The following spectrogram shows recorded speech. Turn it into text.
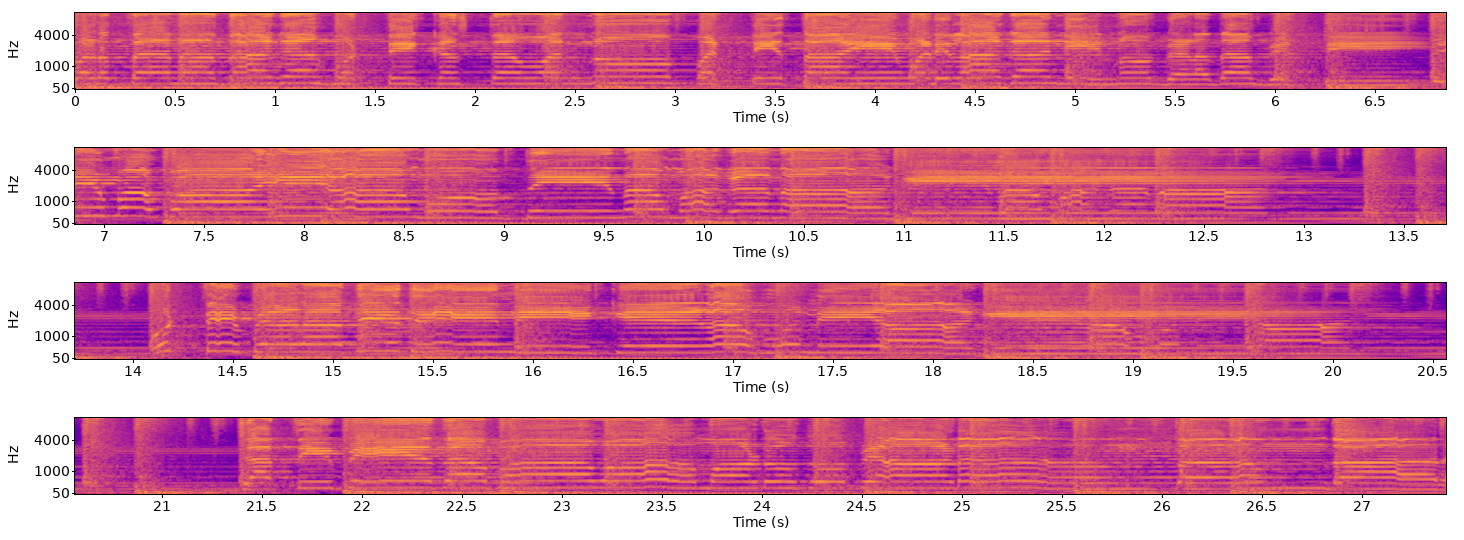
ಬಡತನದಾಗ ಹೊಟ್ಟೆ ಕಷ್ಟವನ್ನು ಪಟ್ಟಿ ತಾಯಿ ಮಡಿಲಾಗ ನೀನು ಬೆಳೆದ ಬಿಟ್ಟಿ. ನಿಮ್ಮ ಬಾಯಿಯ ಮುದ್ದಿನ ಮಗನಾಗಿ. ಜಾತಿ ಭೇದ ಭಾವ ಮಾಡೋದು ಬ್ಯಾಡ ಅಂತ ಅಂದಾರ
